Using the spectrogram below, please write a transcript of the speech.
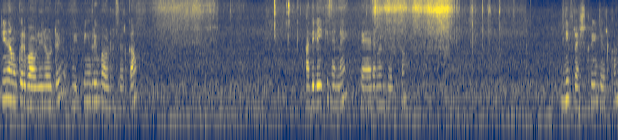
ഇനി നമുക്കൊരു ബൗളിലോട്ട് വിപ്പിംഗ് ക്രീം പൗഡർ ചേർക്കാം. അതിലേക്ക് തന്നെ കാരമൽ ചേർക്കാം. ഇനി ഫ്രഷ് ക്രീം ചേർക്കാം.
